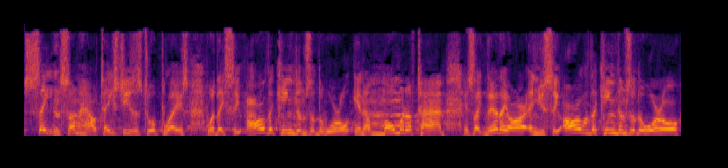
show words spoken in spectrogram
Satan somehow takes Jesus to a place where they see all the kingdoms of the world in a moment of time. It's like there they are, and you see all of the kingdoms of the world,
